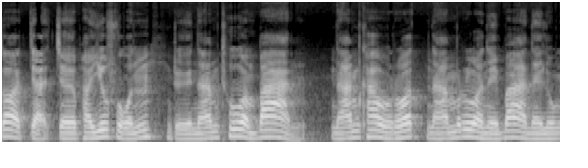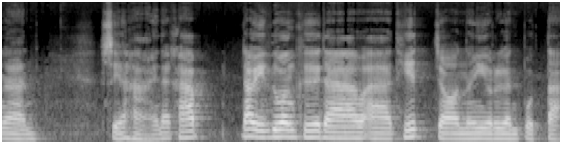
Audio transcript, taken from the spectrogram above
ก็จะเจอพายุฝนหรือน้ำท่วมบ้าน น้ำเข้ารถ น้ำรั่วในบ้านในโรงงานเสียหายนะครับ ดาวอีกดวงคือดาวอาทิตย์จรในเรือนปุตตะ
